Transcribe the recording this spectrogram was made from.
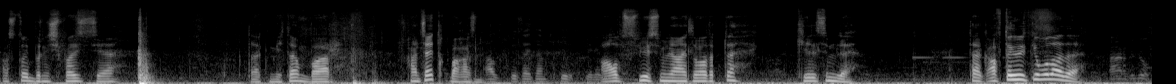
Постой бірінші позиция. Так метан бар. Қанша айттық бағасын? Алпыс бес айтамыз алпыс бес миллион айтылып жатырыпты келісімлі. Так автокредитке болады? Farkı yok.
